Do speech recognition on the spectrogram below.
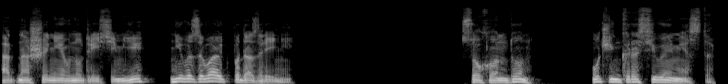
Отношения внутри семьи не вызывают подозрений. Сохондон – очень красивое место.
